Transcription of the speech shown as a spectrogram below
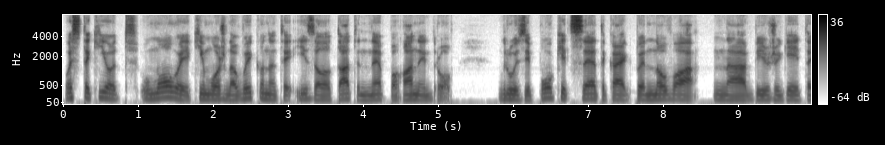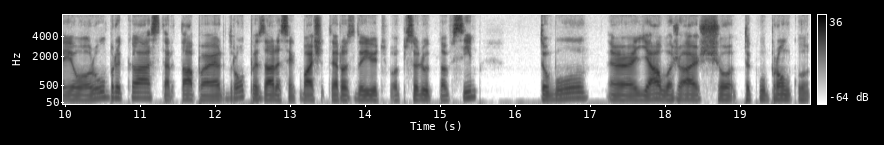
Ось такі от умови, які можна виконати і залатати непоганий дроп. Друзі, поки це така якби нова на біржі Gate.io рубрика, стартапи, аірдропи. Зараз, як бачите, роздають абсолютно всім. Тому е, я вважаю, що таку промку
